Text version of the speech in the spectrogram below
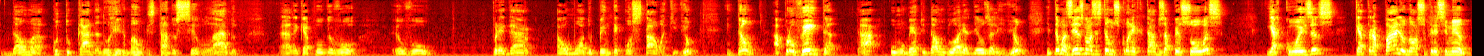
dá uma cutucada no irmão que está do seu lado. Tá? Daqui a pouco eu vou eu vou pregar ao modo pentecostal aqui, viu? Então, aproveita, tá? O momento e dá um glória a Deus ali, viu? Então, às vezes nós estamos conectados a pessoas e a coisas que atrapalham o nosso crescimento,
